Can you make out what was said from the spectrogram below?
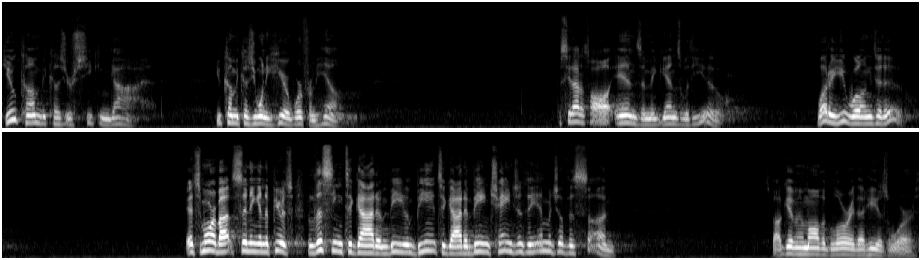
You come because you're seeking God. You come because you want to hear a word from Him. But see, that all ends and begins with you. What are you willing to do? It's more about sitting in the pew. It's listening to God and being obedient to God and being changed into the image of His Son. It's about giving him all the glory that he is worth.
